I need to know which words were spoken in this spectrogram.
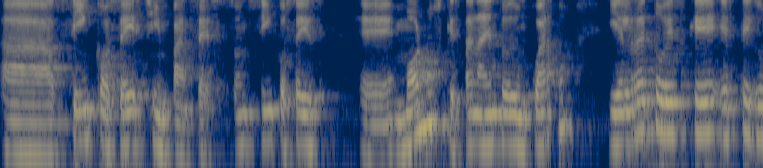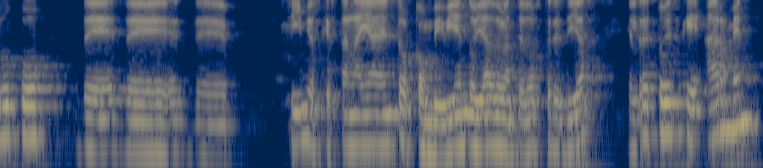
a cinco o seis chimpancés. Son cinco o seis eh, monos que están adentro de un cuarto y el reto es que este grupo de, de simios que están allá adentro conviviendo ya durante dos, tres días. El reto es que armen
